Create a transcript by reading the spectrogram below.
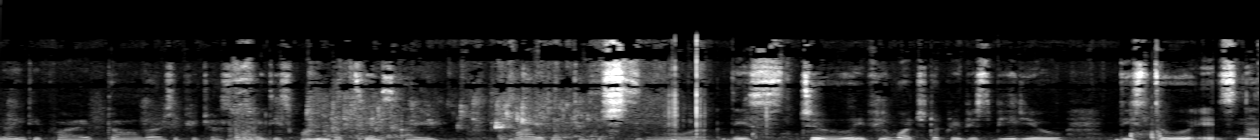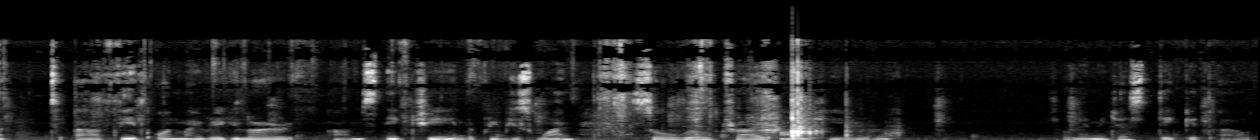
$95 if you just buy this one but since I buy the so two if you watch the previous video these two is not uh, fit on my regular um, snake chain the previous one. So we'll try on here. So let me just take it out.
